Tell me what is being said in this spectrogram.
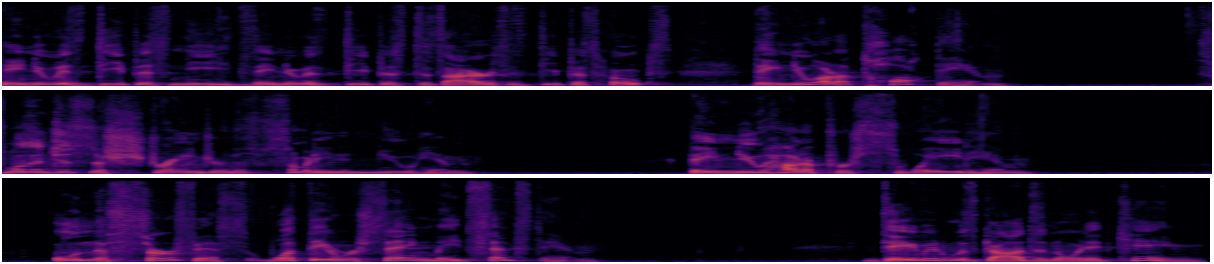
They knew his deepest needs. They knew his deepest desires, his deepest hopes. They knew how to talk to him. This wasn't just a stranger, this was somebody that knew him. They knew how to persuade him. On the surface, what they were saying made sense to him. David was God's anointed king.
